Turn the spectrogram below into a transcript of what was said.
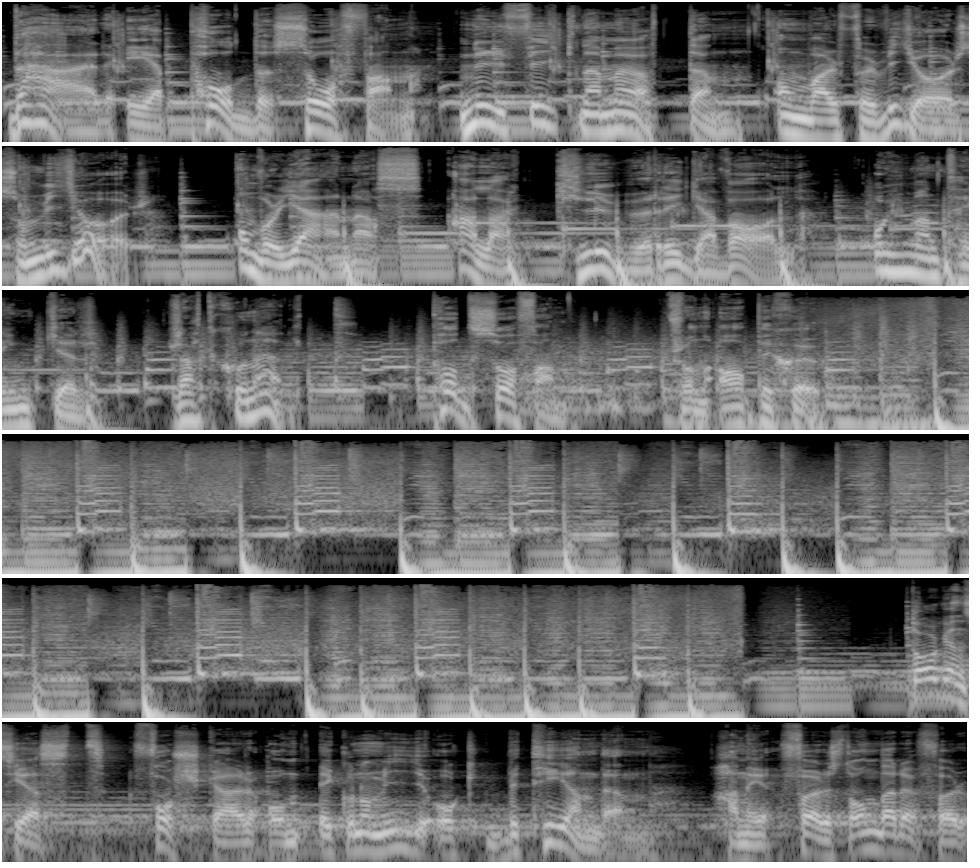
Det här är poddsoffan. Nyfikna möten om varför vi gör som vi gör. Om vår hjärnas alla kluriga val och hur man tänker rationellt. Poddsoffan från AP7. Dagens gäst forskar om ekonomi och beteenden. Han är föreståndare för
